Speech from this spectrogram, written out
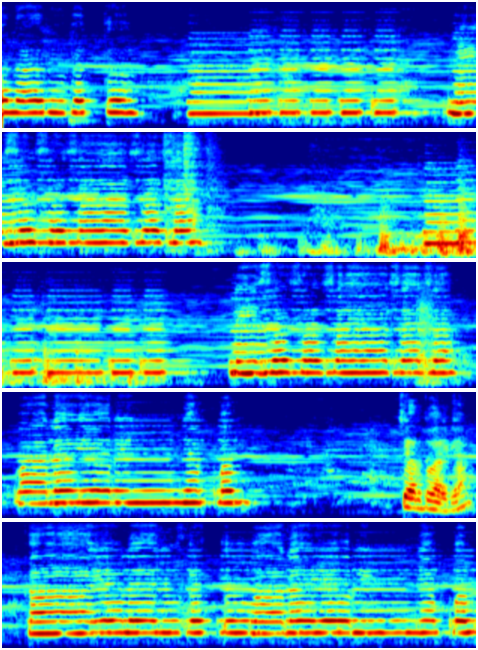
സ വലയെറിഞ്ഞപ്പം. ചേർത്ത് വായിക്കാം. കായലരുകത്ത് വലയെറിഞ്ഞപ്പോൾ.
